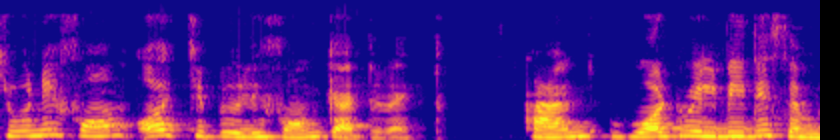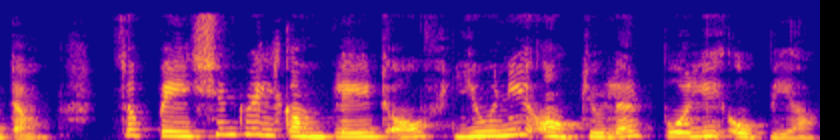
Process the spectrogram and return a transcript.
cuneiform or cupuliform cataract. And what will be the symptom? So patient will complain of uniocular polyopia,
